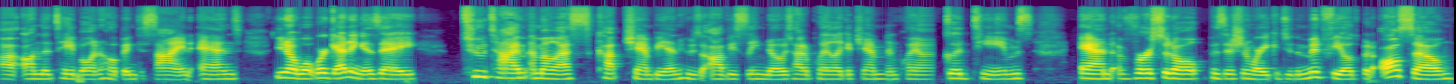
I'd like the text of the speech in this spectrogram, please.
uh, on the table and hoping to sign. And you know, what we're getting is a two-time MLS Cup champion who's obviously knows how to play like a champion, play on good teams and a versatile position where you could do the midfield, but also,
